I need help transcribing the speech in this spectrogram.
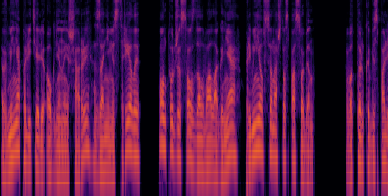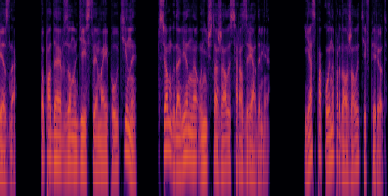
В меня полетели огненные шары, за ними стрелы, он тут же создал вал огня, применил все, на что способен. Вот только бесполезно. Попадая в зону действия моей паутины, все мгновенно уничтожалось разрядами. Я спокойно продолжал идти вперед.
